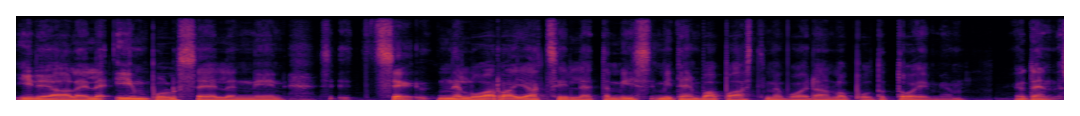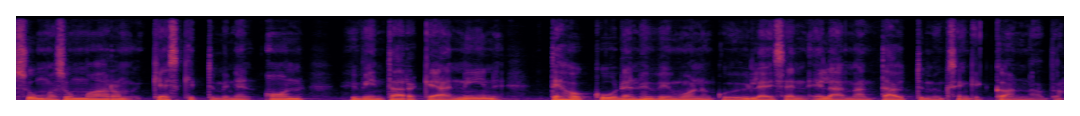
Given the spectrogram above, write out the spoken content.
ideaaleille impulseille, niin se, ne luo rajat sille, että mis, miten vapaasti me voidaan lopulta toimia. Joten summa summarum keskittyminen on hyvin tärkeää niin tehokkuuden, hyvinvoinnin kuin yleisen elämän täyttymyksenkin kannalta.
